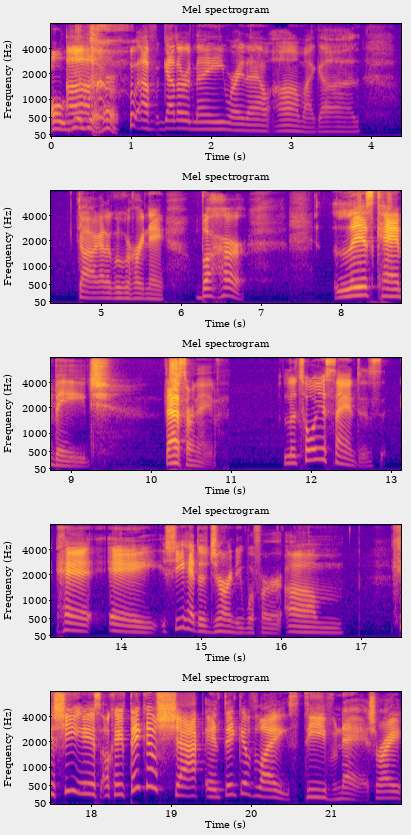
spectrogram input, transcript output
Oh yeah, uh, yeah, her. I forgot her name right now. Oh my god. God, I gotta Google her name. But her. Liz Cambage. That's her name. Latoya Sanders had a she had a journey with her. Um Cause she is okay. Think of Shaq and think of like Steve Nash, right?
